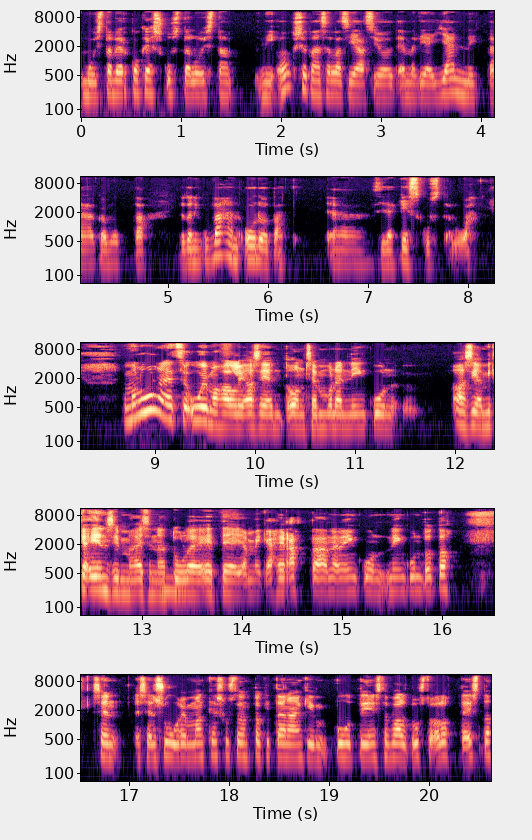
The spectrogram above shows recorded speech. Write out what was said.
muista verkkokeskusteluista, niin onko jotain sellaisia asioita, en mä tiedä jännittääkö, mutta jota niin kuin vähän odotat ää, sitä keskustelua? No mä luulen, että se uimahalliasia on semmoinen niin kuin asia, mikä ensimmäisenä mm. tulee eteen ja mikä herättää ne niin kuin, niin kuin tota, sen, sen suurimman keskustelun. Toki tänäänkin puhuttiin niistä valtuustoolotteista,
